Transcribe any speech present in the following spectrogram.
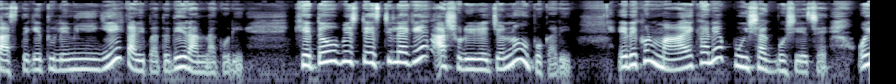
গাছ থেকে তুলে নিয়ে গিয়েই কারি পাতা দিয়ে রান্না করি। খেতেও বেশ টেস্টি লাগে আর শরীরের জন্য উপকারী। এ দেখুন, মা এখানে পুঁই শাক বসিয়েছে। ওই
